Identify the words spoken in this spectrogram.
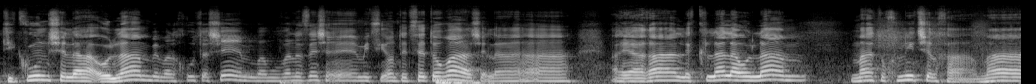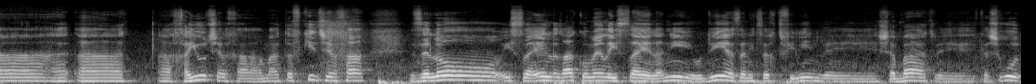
תיקון של העולם במלכות השם, במובן הזה שמציון תצא תורה, של ההערה לכלל העולם, מה התוכנית שלך, מה החיות שלך, מה התפקיד שלך, זה לא ישראל רק אומר לישראל, אני יהודי אז אני צריך תפילין ושבת וכשרות,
